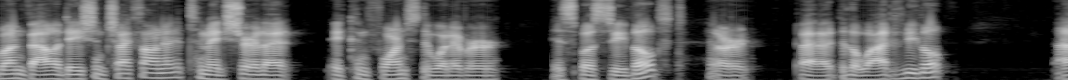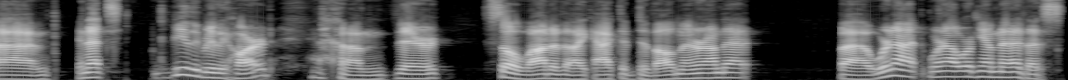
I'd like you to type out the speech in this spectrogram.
run validation checks on it to make sure that it conforms to whatever is supposed to be built or uh, is allowed to be built. Um, and that's really, really hard. Um, there's still a lot of like active development around that. But we're not we're not working on that. That's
